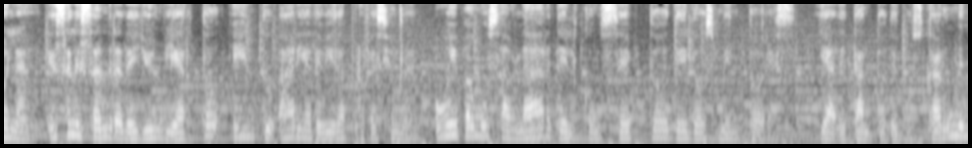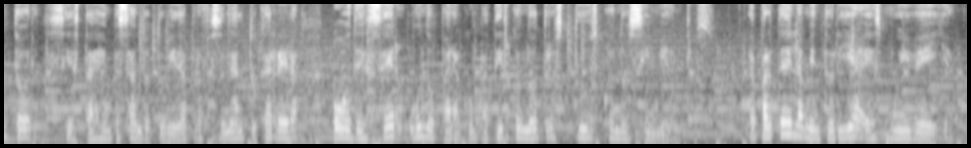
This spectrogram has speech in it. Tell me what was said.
Hola, es Alessandra de Yo Invierto en tu área de vida profesional. Hoy vamos a hablar del concepto de los mentores, ya de tanto de buscar un mentor si estás empezando tu vida profesional, tu carrera, o de ser uno para compartir con otros tus conocimientos. La parte de la mentoría es muy bella.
